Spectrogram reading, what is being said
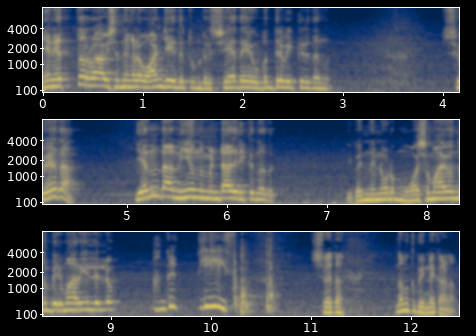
ഞാൻ എത്ര പ്രാവശ്യം നിങ്ങളെ വാൺ ചെയ്തിട്ടുണ്ട് ശ്വേതയെ ഉപദ്രവിക്കരുതെന്ന്. ശ്വേത എന്താ നീയൊന്നും മിണ്ടാതിരിക്കുന്നത്? ഇവൻ നിന്നോട് മോശമായൊന്നും പെരുമാറിയില്ലല്ലോ. Uncle please. ശ്വേത നമുക്ക് പിന്നെ കാണാം.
